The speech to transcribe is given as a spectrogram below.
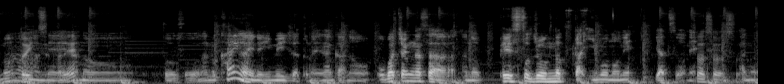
まあドイツがねね、あの、そうそう、あの海外のイメージだとね、なんかあの、おばちゃんがさ、あの、ペースト状になった芋のね、やつをねそ、うそうそう。あの、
